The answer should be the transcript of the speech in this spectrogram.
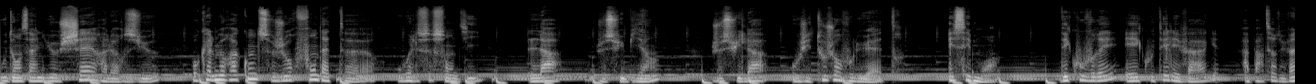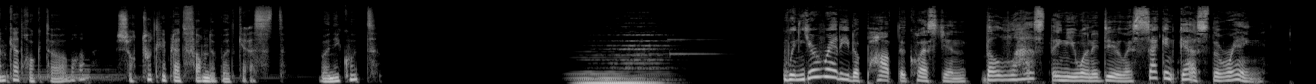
ou dans un lieu cher à leurs yeux pour qu'elles me racontent ce jour fondateur où elles se sont dit ⁇ Là, je suis bien, je suis là où j'ai toujours voulu être, et c'est moi. Découvrez et écoutez les vagues à partir du 24 octobre sur toutes les plateformes de podcast. Bonne écoute. When you're ready to pop the question, the last thing you want to do is second guess the ring.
